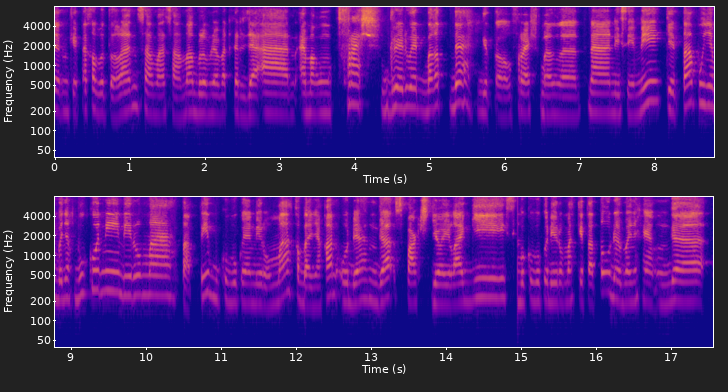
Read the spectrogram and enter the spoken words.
dan kita kebetulan sama-sama belum dapat kerjaan. Emang fresh, graduate banget deh gitu, fresh banget. Nah, di sini kita punya banyak buku nih di rumah, tapi buku-buku yang di rumah kebanyakan udah nggak Sparks Joy lagi. Buku-buku di rumah kita tuh udah banyak yang enggak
